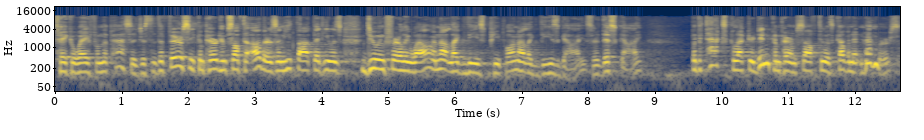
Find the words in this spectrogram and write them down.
take away from the passage is that the Pharisee compared himself to others and he thought that he was doing fairly well. I'm not like these people. I'm not like these guys or this guy. But the tax collector didn't compare himself to his covenant members.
